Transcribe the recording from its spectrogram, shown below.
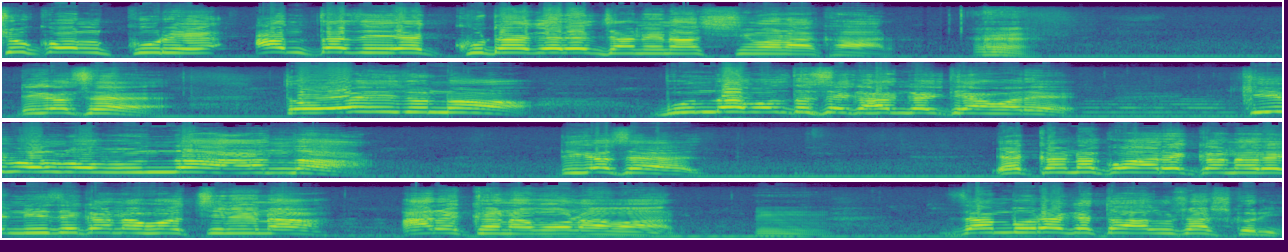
চুকল কুরে আন্তাজে এক খুঁটা গেড়ে জানে না সীমানা খার। হ্যাঁ। ঠিক আছে? তো ওই জন্য বুন্দা বলতেছে গান গাইতে আমারে। কি বলব বুন্দা আন্দা? ঠিক আছে? এক কানা কো আরেক কানারে নিজে কানা হচ্ছে না আরেক খানা মন আমার। হুম। জাম্বুরাকে তো আলু চাষ করি।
